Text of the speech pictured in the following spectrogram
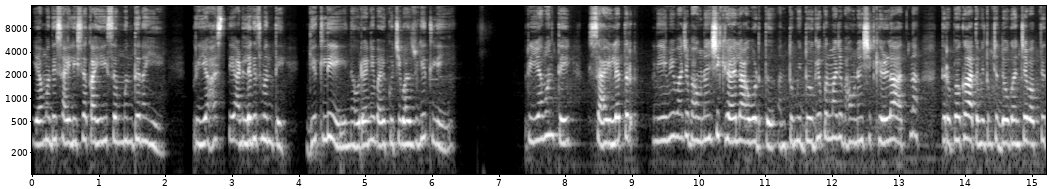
यामध्ये सायलीचा काहीही संबंध नाही आहे प्रिया हसते आणि लगेच म्हणते घेतली नवऱ्याने बायकोची बाजू घेतली. प्रिया म्हणते साईला तर नेहमी माझ्या भावनांशी खेळायला आवडतं आणि तुम्ही दोघे पण माझ्या भावनांशी खेळला आहात ना तर बघा आता मी तुमच्या दोघांच्या बाबतीत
